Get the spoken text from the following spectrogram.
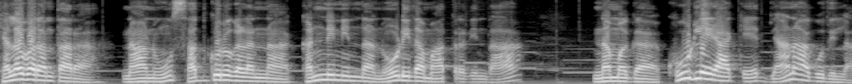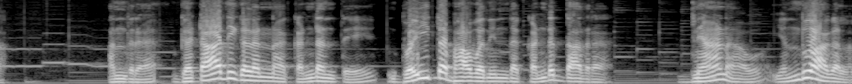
ಕೆಲವರಂತಾರ ನಾನು ಸದ್ಗುರುಗಳನ್ನು ಕಣ್ಣಿನಿಂದ ನೋಡಿದ ಮಾತ್ರದಿಂದ ನಮಗ ಕೂಡಲೇ ಯಾಕೆ ಜ್ಞಾನ ಆಗುವುದಿಲ್ಲ? ಅಂದ್ರೆ ಘಟಾದಿಗಳನ್ನ ಕಂಡಂತೆ ದ್ವೈತ ಭಾವದಿಂದ ಕಂಡದ್ದಾದ್ರ ಜ್ಞಾನ ಎಂದೂ ಆಗಲ್ಲ.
